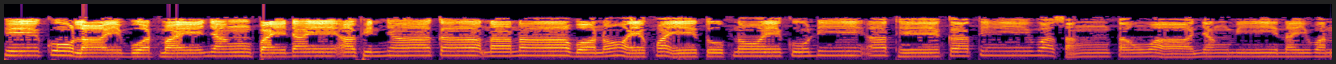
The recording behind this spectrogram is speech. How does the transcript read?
พี่กู้ลายบวชใหม่ยังไปได้อภิญญากานานาบ่อน้อยไข่ตูบน้อยกูดีอาเทกติวสังเตว่ายังมีในวัน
